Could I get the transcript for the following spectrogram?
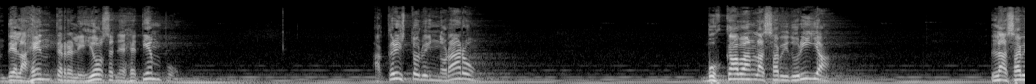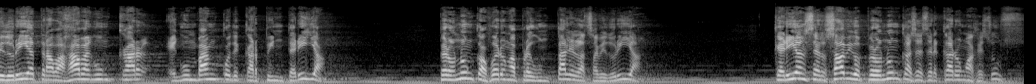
de la gente religiosa en ese tiempo. A Cristo lo ignoraron. Buscaban la sabiduría. La sabiduría trabajaba en un, banco de carpintería, pero nunca fueron a preguntarle la sabiduría. Querían ser sabios, pero nunca se acercaron a Jesús.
